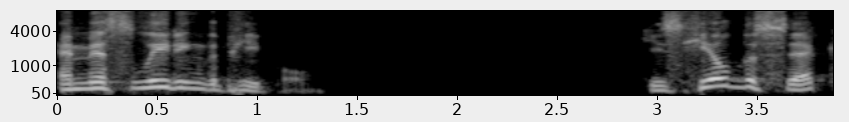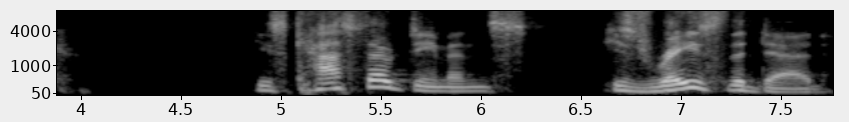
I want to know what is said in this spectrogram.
and misleading the people. He's healed the sick. He's cast out demons. He's raised the dead.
